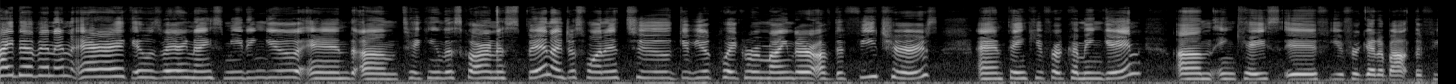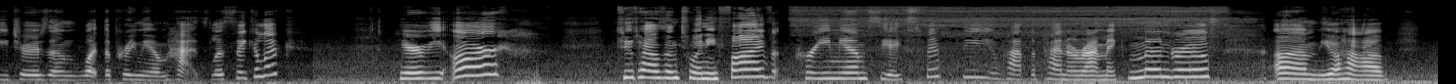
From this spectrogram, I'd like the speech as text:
Hi Devin and Erick. It was very nice meeting you and um, taking this car on a spin. I just wanted to give you a quick reminder of the features and thank you for coming in um, in case if you forget about the features and what the premium has. Let's take a look. Here we are. 2025 Premium CX-50. You have the panoramic moonroof. Um, you have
